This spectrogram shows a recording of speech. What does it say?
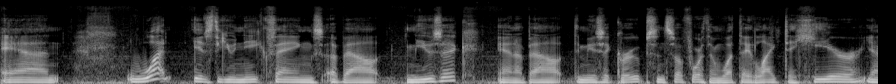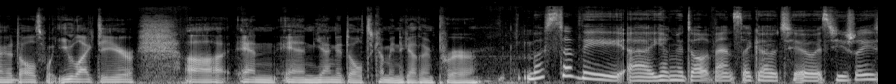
And what is the unique things about music and about the music groups and so forth and what they like to hear young adults what you like to hear uh, and and young adults coming together in prayer most of the uh, young adult events i go to it's usually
